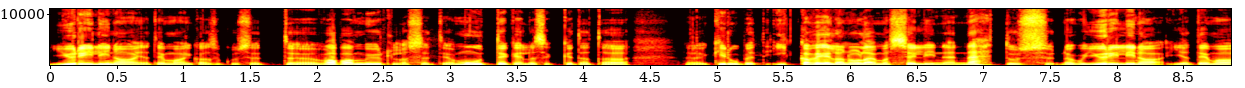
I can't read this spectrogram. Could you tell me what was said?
Jüri Lina ja tema igasugused äh, vabamüürlased ja muud tegelased, keda ta äh, kirub, et ikka veel on olemas selline nähtus nagu Jüri Lina ja tema,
